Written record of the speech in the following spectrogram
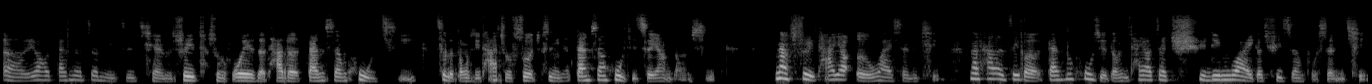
呃要单身证明之前，所以所谓的他的单身户籍这个东西，他所说的就是你的单身户籍这样东西。那所以他要额外申请，那他的这个单身户籍的东西，他要再去另外一个区政府申请，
